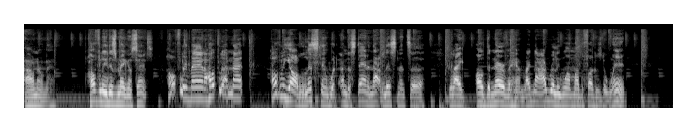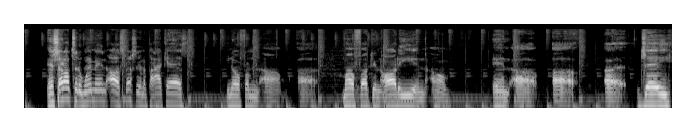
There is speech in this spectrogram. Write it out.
I don't know, man. Hopefully this is making sense. Hopefully, man. Hopefully I'm not. Hopefully y'all listening with understanding, not listening to like, oh, the nerve of him. Like, nah, I really want motherfuckers to win. And shout out to the women, oh, especially in the podcast, you know, from um uh motherfucking Audie and um and uh uh uh Jay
